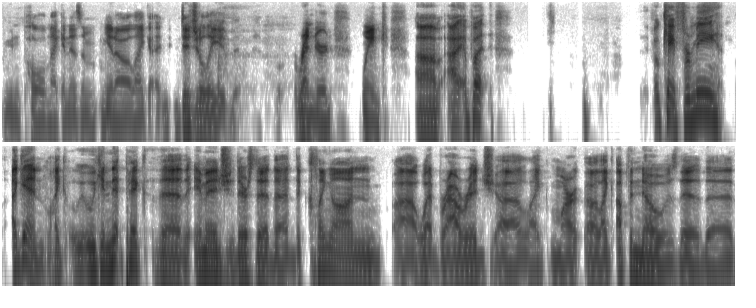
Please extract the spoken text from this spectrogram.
and pull mechanism, you know, like uh, digitally rendered. Wink. Um, I but okay for me again like we, we can nitpick the the image there's the the the klingon uh what brow ridge uh like mark uh, like up the nose the the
